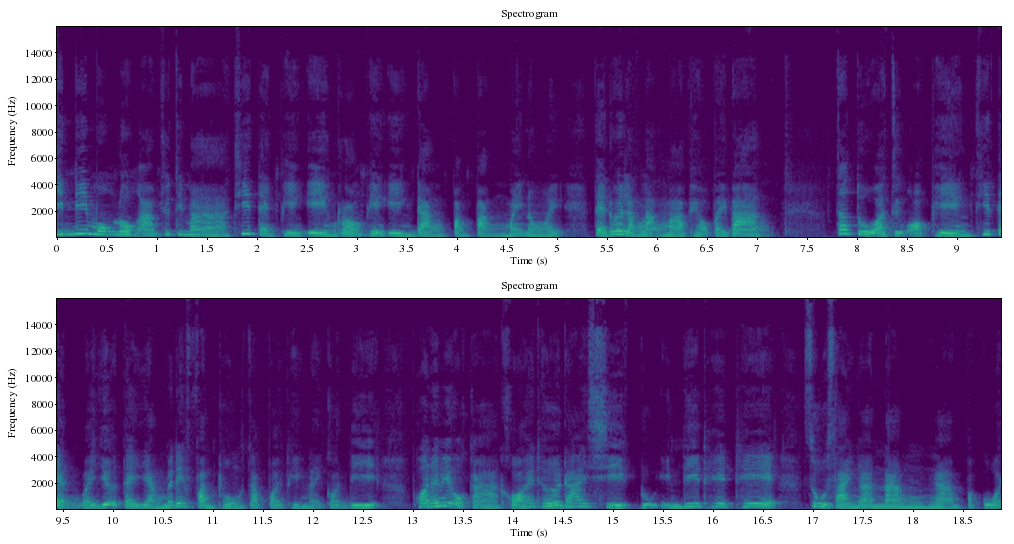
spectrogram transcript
อินดี้มงลงอาร์มชุติมาที่แต่งเพลงเองร้องเพลงเองดังปังๆ ไม่น้อย แต่ด้วยหลังๆมาแผ่วไปบ้าง เจ้าตัวจึงออกเพลงที่แต่งไว้เยอะแต่ยังไม่ได้ฟันธงจะปล่อยเพลงไหนก่อนดี พอได้มีโอกาสขอให้เธอได้ฉีกดูอินดี้เท่ๆ สู่สายงานนางงามประกวด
